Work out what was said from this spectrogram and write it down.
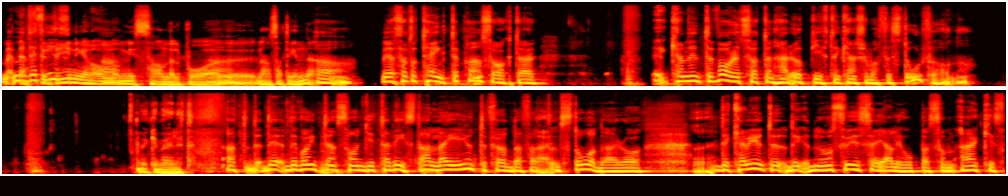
men, men det finns, efterdyningen av någon misshandel på, eh, när han satt inne. ja. Men jag satt och tänkte på en sak där. Kan det inte varit så att den här uppgiften kanske var för stor för honom? Mycket möjligt. Att det, det, var inte en sån gitarrist. Alla är ju inte födda för att Nej. stå där. Och det kan vi ju inte, det, nu måste vi ju säga allihopa som är Kiss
